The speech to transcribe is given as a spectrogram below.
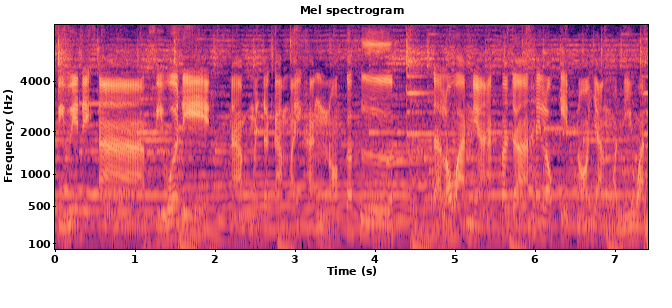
ฟีเวอร์เดย์อ่าฟีเวอร์เดย์นะครับเหมือนจะกลับมาอีกครั้งเนาะก็คือ แต่ละวันเนี่ยก็จะให้เราเก็บเนาะอย่างวันนี้วัน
